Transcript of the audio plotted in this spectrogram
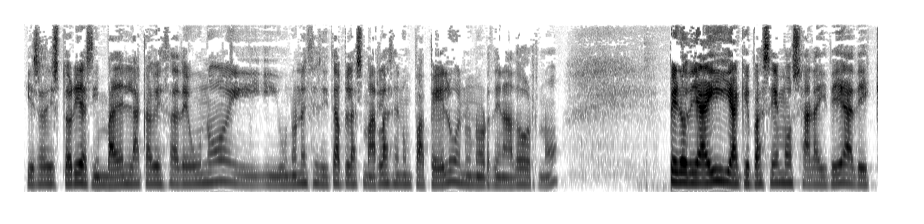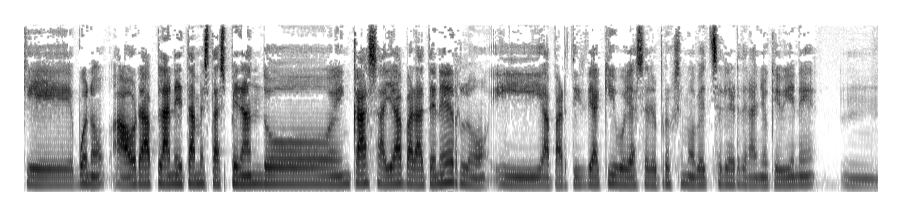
Y esas historias invaden la cabeza de uno y, uno necesita plasmarlas en un papel o en un ordenador, ¿no? Pero de ahí a que pasemos a la idea de que, bueno, ahora Planeta me está esperando en casa ya para tenerlo y a partir de aquí voy a ser el próximo bestseller del año que viene, mm,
